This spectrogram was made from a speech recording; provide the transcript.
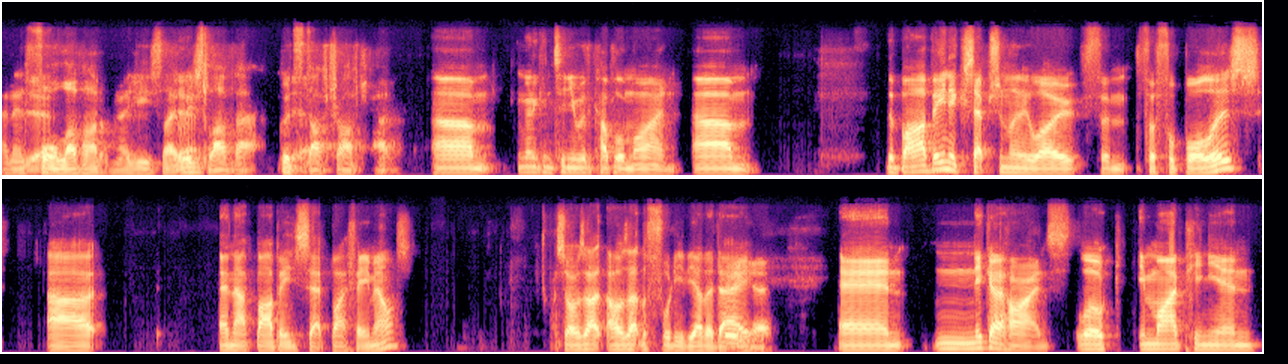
and then yeah. four love heart emojis. Like yeah. we just love that. Good yeah. stuff, draft chat. Um, I'm going to continue with a couple of mine. Um, the bar being exceptionally low for for footballers, uh, and that bar being set by females. So I was at I was at the footy the other day, and Nicho Hynes, Look, in my opinion,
